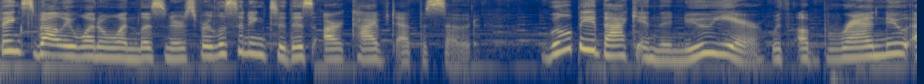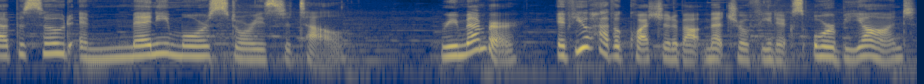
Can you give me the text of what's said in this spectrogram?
Thanks, Valley 101 listeners, for listening to this archived episode. We'll be back in the new year with a brand new episode and many more stories to tell. Remember, if you have a question about Metro Phoenix or beyond,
